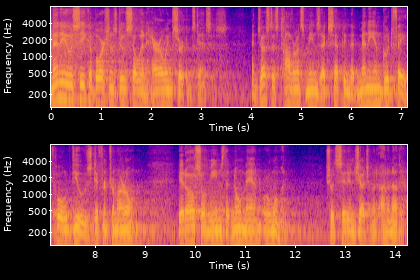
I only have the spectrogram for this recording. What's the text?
Many who seek abortions do so in harrowing circumstances. And just as tolerance means accepting that many in good faith hold views different from our own, it also means that no man or woman should sit in judgment on another.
